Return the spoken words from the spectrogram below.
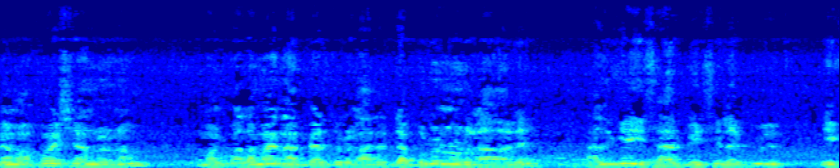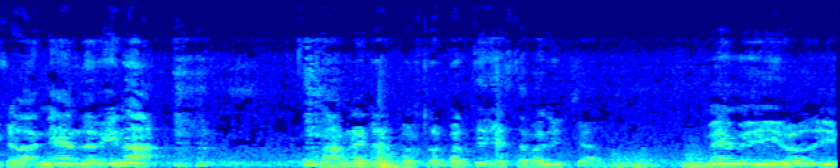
మేము అపోజిషన్లో ఉన్నాం మాకు బలమైన అభ్యర్థులు కావాలి డబ్బులు ఉన్నోడు కావాలి. అందుకే ఈసారి బీసీలకు ఇక్కడ అన్యాయం జరిగినా నామినేటెడ్ పోస్టుల భర్తీ చేస్తామని ఇచ్చారు. మేము ఈరోజు ఈ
